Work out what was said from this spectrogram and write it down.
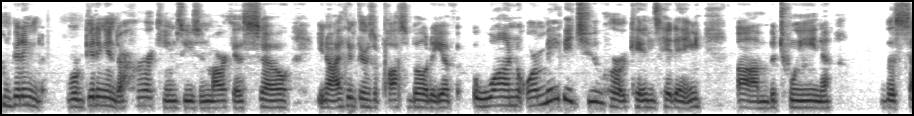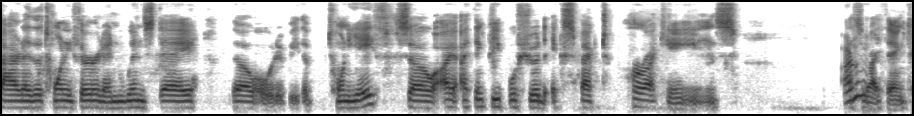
We're getting we're getting into hurricane season, Marcus. So you know, I think there's a possibility of one or maybe two hurricanes hitting um, between the Saturday the 23rd and Wednesday. Though, what would it be the 28th? So I, I think people should expect hurricanes. I That's don't what I think.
